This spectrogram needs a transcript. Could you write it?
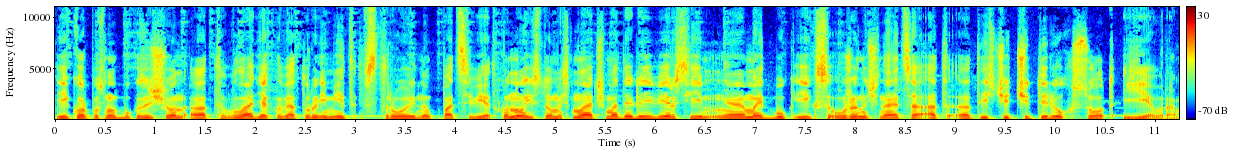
И корпус ноутбука защищен от влаги, а клавиатура имеет встроенную подсветку. Ну и стоимость младшей модели версии э, MacBook X уже начинается от 1400 э, евро.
